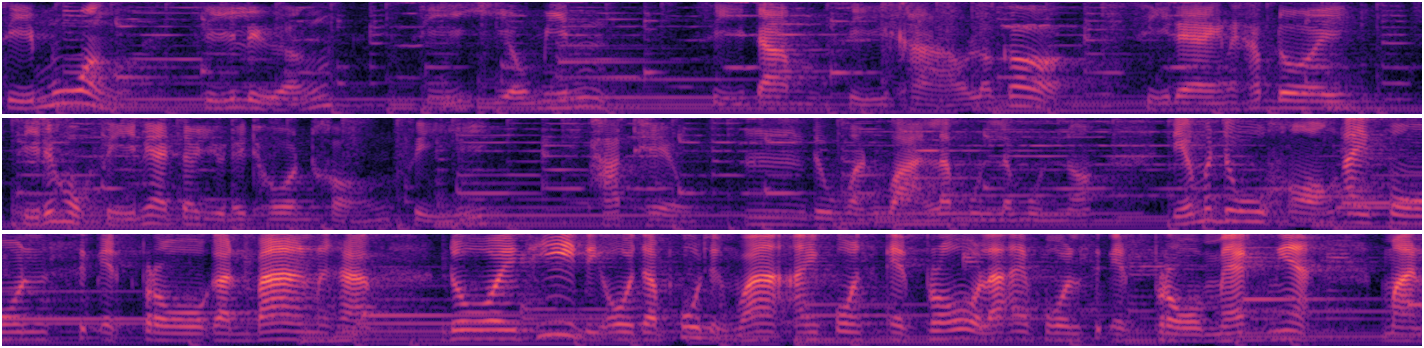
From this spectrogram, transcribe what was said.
สีม่วง สีเหลือง สีเขียวมิ้น สีดำ สีขาว แล้วก็สีแดงนะครับ โดยสีทั้ง 6 สีเนี่ยจะอยู่ในโทนของสีพาสเทลดูหวานหวานละมุนละมุนเนาะ เดี๋ยวมาดูของ iPhone 11 Pro กันบ้างนะครับ โดยที่ดิโอจะพูดถึงว่า iPhone 11 Pro และ iPhone 11 Pro Max เนี่ยมัน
